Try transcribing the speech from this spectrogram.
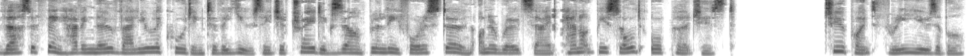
Thus a thing having no value according to the usage of trade example a leaf or a stone on a roadside cannot be sold or purchased. 2.3 Usable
